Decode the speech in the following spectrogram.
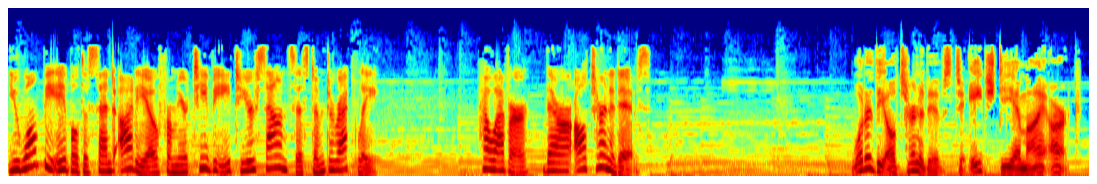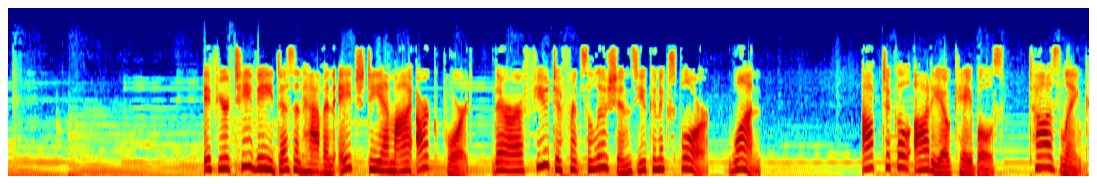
you won't be able to send audio from your TV to your sound system directly. However, there are alternatives. What are the alternatives to HDMI ARC? If your TV doesn't have an HDMI ARC port, there are a few different solutions you can explore. 1. Optical audio cables, Toslink.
